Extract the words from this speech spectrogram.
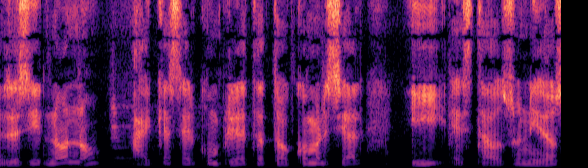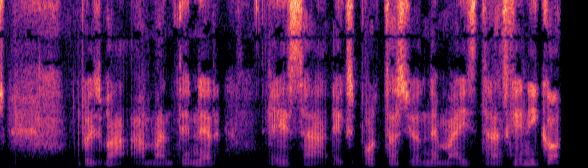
Es decir, no, no, hay que hacer cumplir el tratado comercial y Estados Unidos pues va a mantener esa exportación de maíz transgénico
